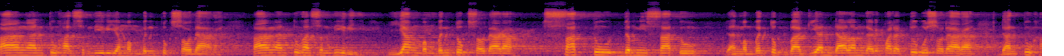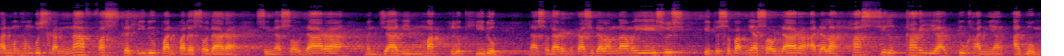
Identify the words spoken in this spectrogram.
tangan Tuhan sendiri yang membentuk saudara. Tangan Tuhan sendiri yang membentuk saudara satu demi satu dan membentuk bagian dalam daripada tubuh saudara dan Tuhan menghembuskan nafas kehidupan pada saudara sehingga saudara menjadi makhluk hidup. Nah, saudara kekasih dalam nama Yesus, itu sebabnya saudara adalah hasil karya Tuhan yang agung.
